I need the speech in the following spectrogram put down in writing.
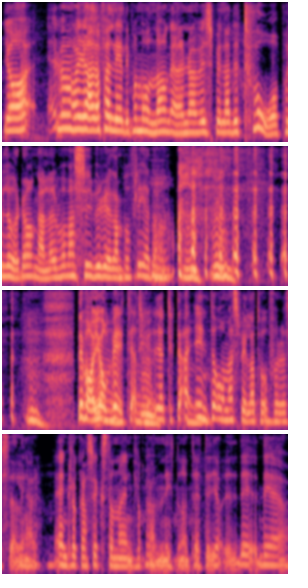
Ja, man var i alla fall ledig på måndagarna. När vi spelade två på lördagarna, då var man sur redan på fredagen. Mm. Mm. mm. Det var jobbigt. Jag, tyck, mm. jag tyckte mm. inte om att spela två föreställningar. En klockan 16 och en klockan 19.30. Det, det,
